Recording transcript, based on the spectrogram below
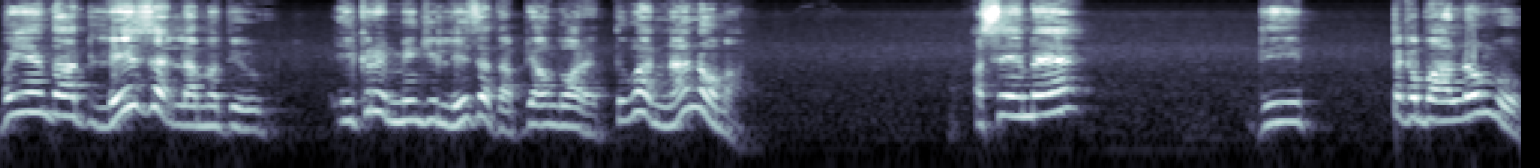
ဘယင်သာ40လမတူဧကရမင်းကြီး40သာပြောင်းသွားတယ်သူကနန်းတော်မှာအစင်ပဲဒီတကဘာလုံးကို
